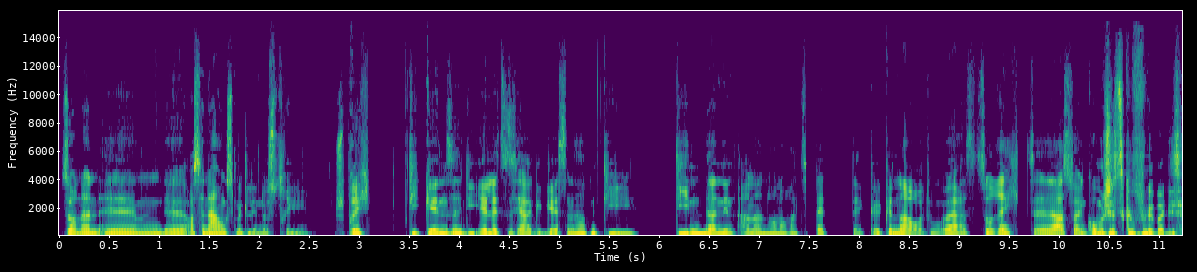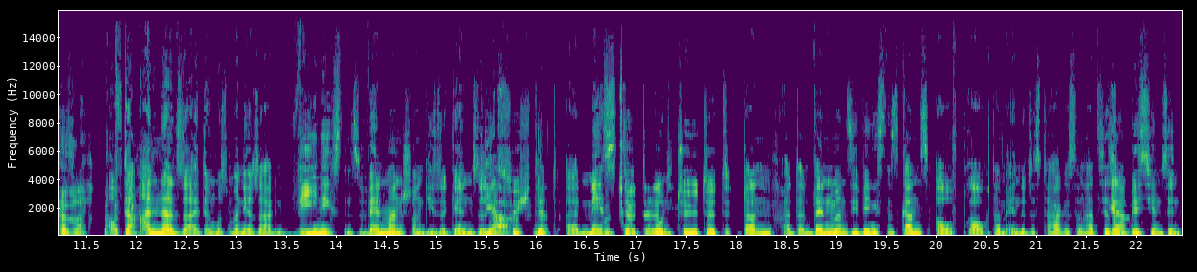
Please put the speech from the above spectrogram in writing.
sondern ähm, äh, aus der Nahrungsmittelindustrie. Sprich, die Gänse, die ihr letztes Jahr gegessen habt, die dienen dann den anderen auch noch als Bettdecke. Genau, du hast zu Recht, äh, hast du ein komisches Gefühl bei dieser Sache. Auf der anderen Seite muss man ja sagen, wenigstens, wenn man schon diese Gänse ja, züchtet, äh, mästet und tötet, und tötet dann, äh, dann, wenn man sie wenigstens ganz aufbraucht am Ende des Tages, dann hat es ja, ja, so ein bisschen Sinn.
